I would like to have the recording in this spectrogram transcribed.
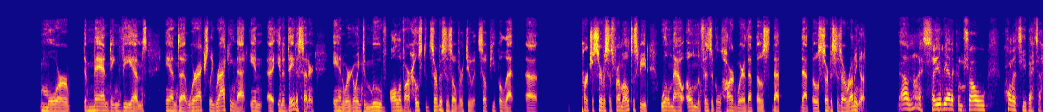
more demanding VMs. And uh, we're actually racking that in uh, in a data center, and we're going to move all of our hosted services over to it. So people that uh, purchase services from Altispeed will now own the physical hardware that those that that those services are running on. Oh, nice! So you'll be able to control quality better.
